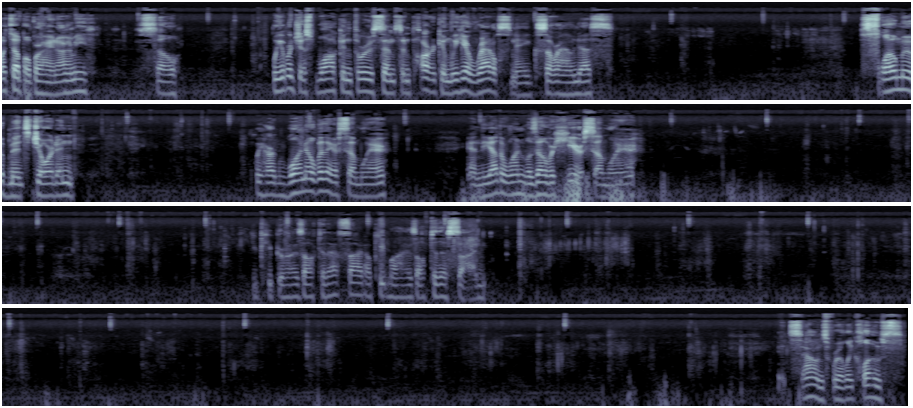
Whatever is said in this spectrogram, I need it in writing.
What's up, O'Brien Army? So, we were just walking through Simpson Park and we hear rattlesnakes around us. Slow movements, Jordan. We heard one over there somewhere, and the other one was over here somewhere. Keep your eyes off to that side, I'll keep my eyes off to this side. It sounds really close.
